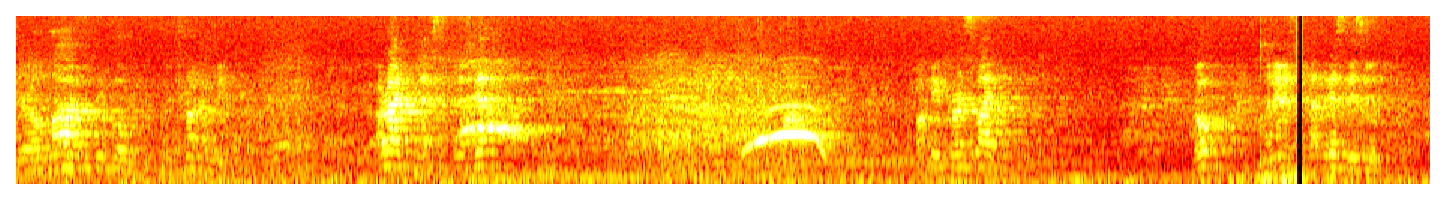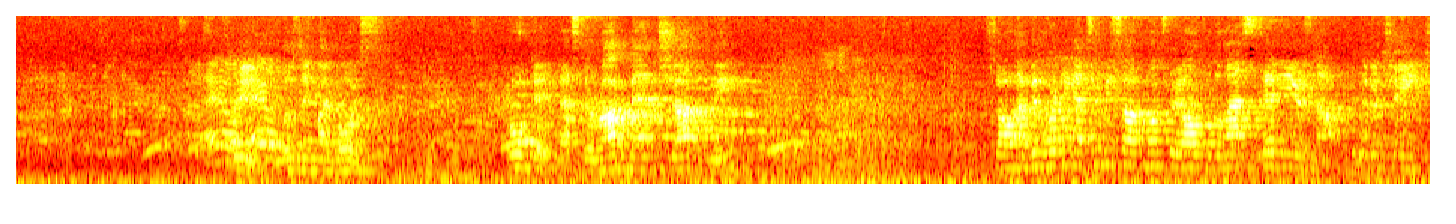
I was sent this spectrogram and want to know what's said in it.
there are a lot of people in front of me. All right, let's let's get. Okay, first slide. Oh, my name is Patrice Desilets. Sorry, I'm losing my voice. Okay, that's the rock band shot of me. So I've been working at Ubisoft Montreal for the last 10 years now. Never changed.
